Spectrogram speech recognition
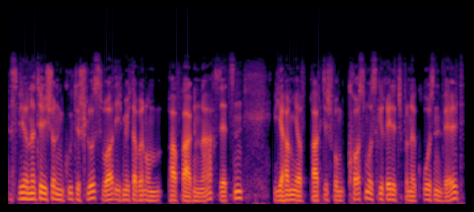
Das wäre natürlich schon ein gutes Schlusswort. Ich möchte aber noch ein paar Fragen nachsetzen. Wir haben ja praktisch vom Kosmos geredet, von der großen Welt.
